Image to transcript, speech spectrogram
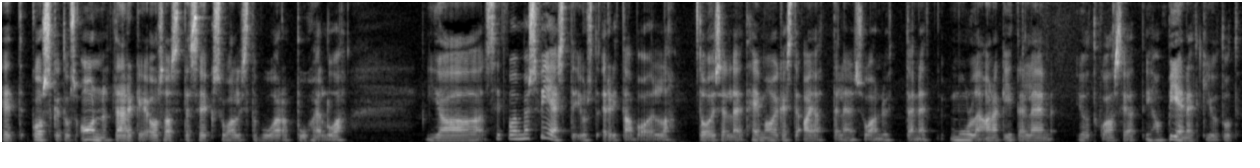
että kosketus on tärkeä osa sitä seksuaalista vuoropuhelua – ja sit voi myös viestiä just eri tavoilla toiselle, että hei mä oikeasti ajattelen sua nytten, että mulle ainakin itselleen jotkut asiat, ihan pienetkin jutut,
